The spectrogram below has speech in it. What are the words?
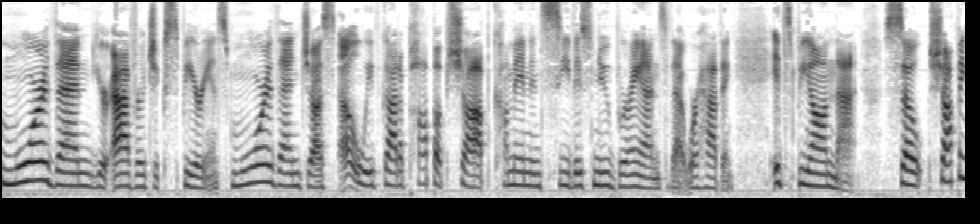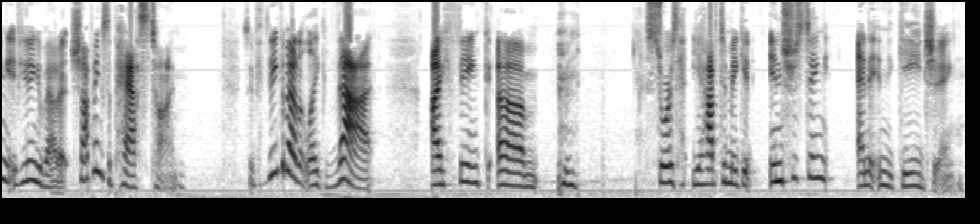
more than your average experience, more than just, oh, we've got a pop up shop, come in and see this new brand that we're having. It's beyond that. So, shopping, if you think about it, shopping's a pastime. So, if you think about it like that, I think um, stores, you have to make it interesting and engaging.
